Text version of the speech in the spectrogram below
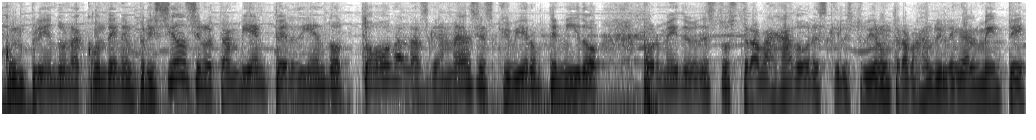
cumpliendo una condena en prisión, sino también perdiendo todas las ganancias que hubiera obtenido por medio de estos trabajadores que le estuvieron trabajando ilegalmente.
